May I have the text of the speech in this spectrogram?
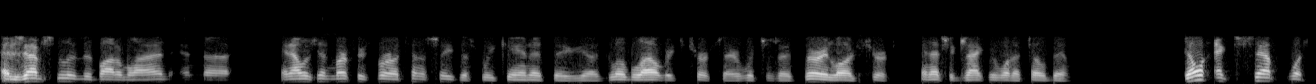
That is absolutely the bottom line. And uh, and I was in Murfreesboro, Tennessee this weekend at the uh, Global Outreach Church there, which is a very large church, and that's exactly what I told them. Don't accept what's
